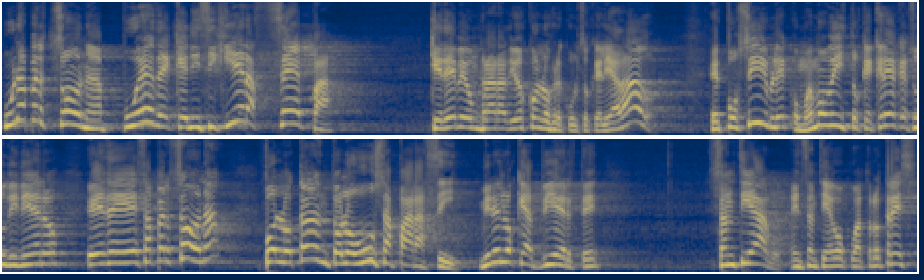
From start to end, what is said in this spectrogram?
Una persona puede que ni siquiera sepa que debe honrar a Dios con los recursos que le ha dado. Es posible, como hemos visto, que crea que su dinero es de esa persona, por lo tanto lo usa para sí. Miren lo que advierte Santiago en Santiago 4.3.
